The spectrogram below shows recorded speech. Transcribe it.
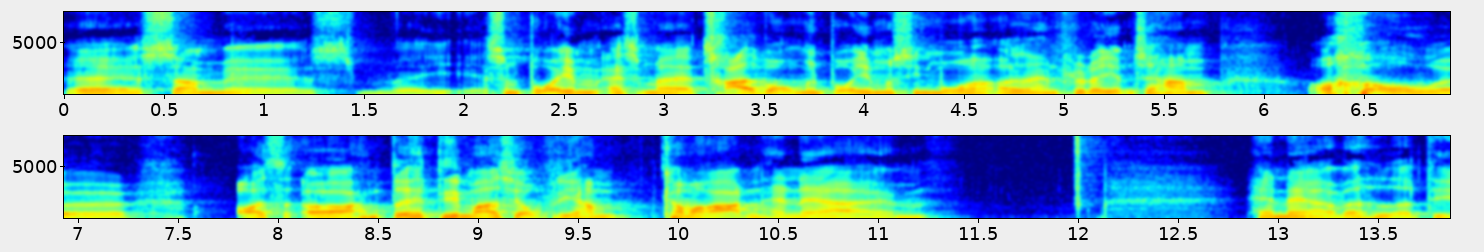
øh, som, øh, som bor hjemme, altså man er 30 år, men bor hjemme hos sin mor, og han flytter hjem til ham. Og, og, øh, og, og det er meget sjovt, fordi ham, kammeraten, han er... Øh, han er, hvad hedder det,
